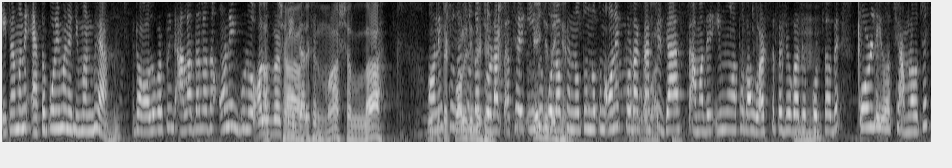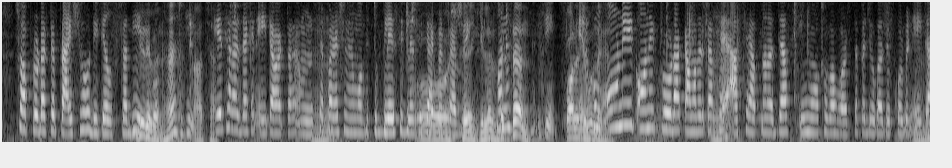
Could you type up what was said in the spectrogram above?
এইটার মানে এত পরিমাণে ডিমান্ড ভাইয়া। এটা অল ওভার প্রিন্ট আলাদা আলাদা অনেকগুলো অল ওভার আচ্ছা প্রিন্ট আছে। দেখেন মাশাআল্লাহ অনেক সুন্দর সুন্দর প্রোডাক্ট আছে ঈদ উপলক্ষে নতুন নতুন অনেক প্রোডাক্ট আসছে আচ্ছা। জাস্ট আমাদের ইমো অথবা হোয়াটসঅ্যাপে যোগাযোগ করতে হবে। করলেই হচ্ছে আমরা হচ্ছে সব প্রোডাক্টের প্রাইস সহ ডিটেইলসটা দিয়ে দেবেন, হ্যাঁ? আচ্ছা। এছাড়া দেখেন এইটাও একটা সেপারেশনের মধ্যে একটু গ্লেসি গ্লেসি টাইপের ফ্যাব্রিক জি। এরকম অনেক অনেক প্রোডাক্ট আমাদের কাছে আছে। আপনারা জাস্ট ইমো অথবা হোয়াটসঅ্যাপে যোগাযোগ করবেন এইটা।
